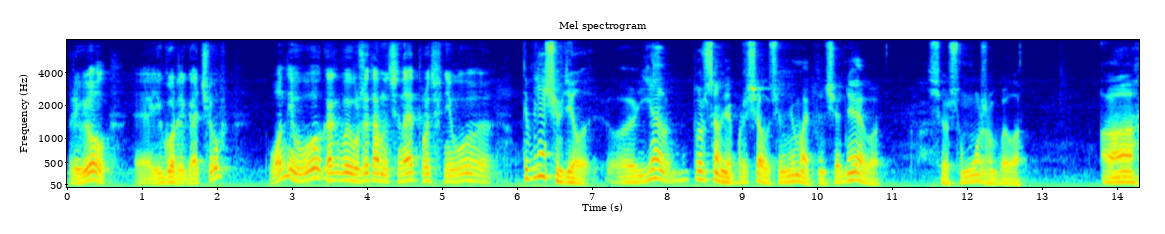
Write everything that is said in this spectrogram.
привел, э, Егор Легачев, он его как бы уже там начинает против него Ты понимаешь, в чем дело? Э, Я то же самое прочитал очень внимательно Черняева, все, что можно было. А,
